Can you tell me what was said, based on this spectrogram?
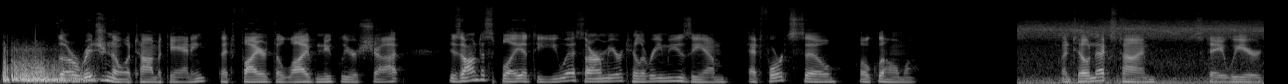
The original Atomic Annie that fired the live nuclear shot is on display at the U.S. Army Artillery Museum at Fort Sill, Oklahoma. Until next time, stay weird.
